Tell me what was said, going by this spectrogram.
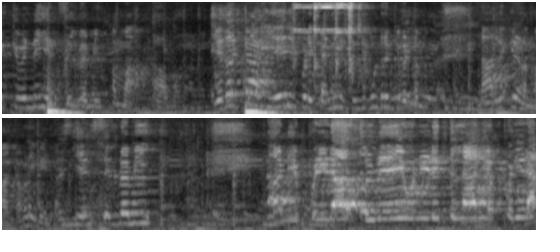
இருக்க வேண்டும் என் செல்வமே. அம்மா. ஆமா. எதற்காக ஏன் இப்படி கண்ணீர் சிந்தி கொண்டிருக்க வேண்டும்? நான் இருக்கிறேன் அம்மா கவலை வேண்டாம். என் செல்வமே நான் எப்படிடா சொல்வேன்? உன்னிடத்தில் நான் எப்படிடா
